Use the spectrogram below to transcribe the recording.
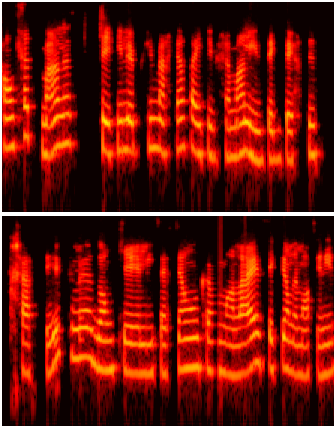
concrètement, là, ce qui a été le plus marquant, ça a été vraiment les exercices pratiques. Donc, euh, les sessions comme en live, c'est que on a mentionné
